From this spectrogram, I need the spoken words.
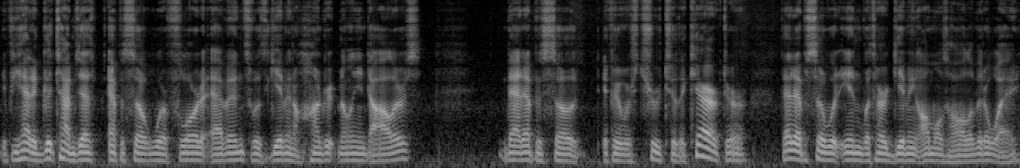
If you had a Good Times episode where Florida Evans was given $100 million, that episode, if it was true to the character, that episode would end with her giving almost all of it away.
